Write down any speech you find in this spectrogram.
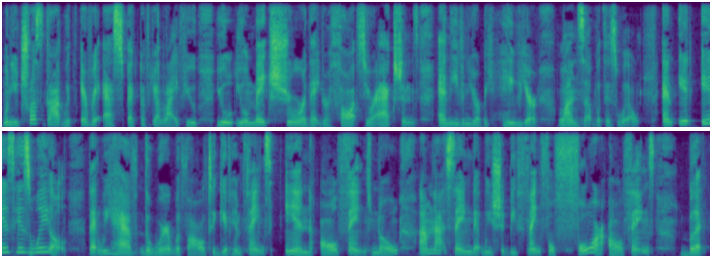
When you trust God with every aspect of your life, you you'll you'll make sure that your thoughts, your actions, and even your behavior lines up with his will. And it is his will that we have the wherewithal to give him thanks in all things. No, I'm not saying that we should be thankful for all things, but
